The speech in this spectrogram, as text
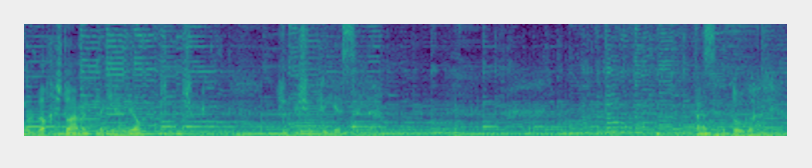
والباقي شلون عملت لك إياها اليوم؟ شوفي شوفي. شوفي شوفي. يا سلام تعال حطه ظهري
